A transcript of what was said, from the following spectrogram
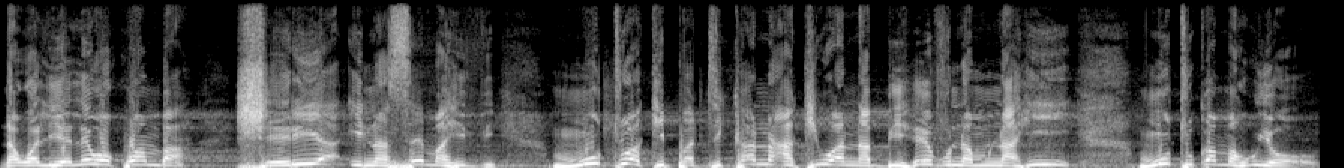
na walielewa kwamba sheria inasema hivi, mtu akipatikana akiwa ana behave namna hii, mtu kama huyo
